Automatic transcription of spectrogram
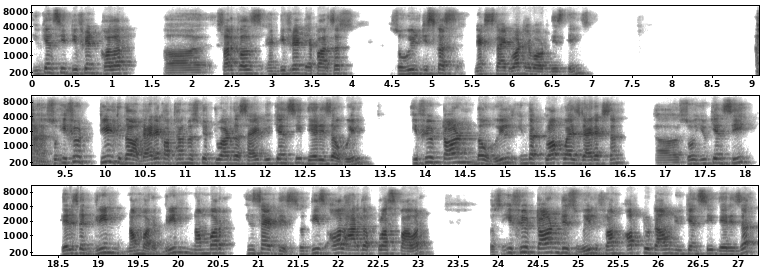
you can see different color uh, circles and different apertures. So we'll discuss next slide what about these things. so if you tilt the direct ophthalmoscope toward the side, you can see there is a wheel if you turn the wheel in the clockwise direction, uh, so you can see there is a green number, green number inside this. So these all are the plus power. So if you turn this wheel from up to down, you can see there is a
